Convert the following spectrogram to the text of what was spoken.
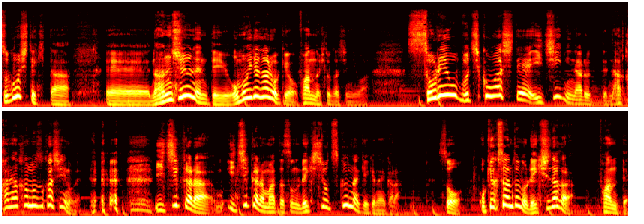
過ごしてきた、えー、何十年っていう思い出があるわけよファンの人たちには。それをぶち壊して1位になるってなかなか難しいのね。1から1からまたその歴史を作んなきゃいけないから。そう。お客さんとの歴史だからファンって。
